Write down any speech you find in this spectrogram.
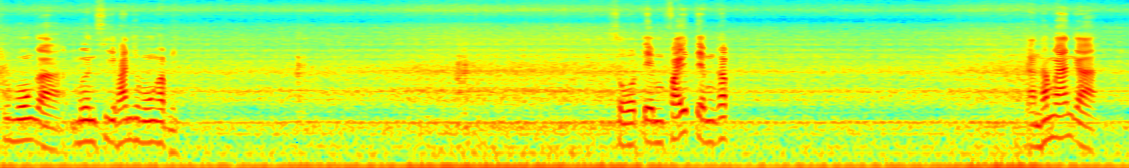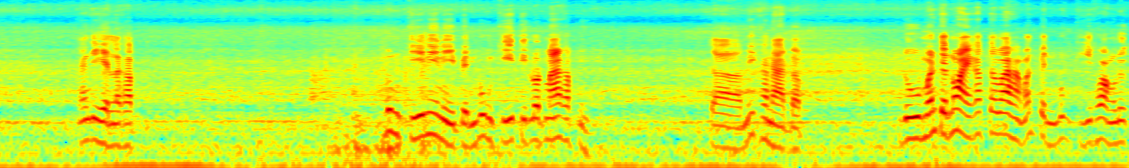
ชั่วโมงกับหมื่นสี่พันชั่วโมงครับนี่โซเต็มไฟเต็มครับ การทำงานกับอย่างที่เห็นแล้วครับ บุ้งกี้นี่นี่เป็นบุ้งกี้ติดรถม้าครับนี่ จะมีขนาดแบบ ดูเหมือนจะน้อยครับ แต่ว่าหากมันเป็นบุ้งกี้ทองลึก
